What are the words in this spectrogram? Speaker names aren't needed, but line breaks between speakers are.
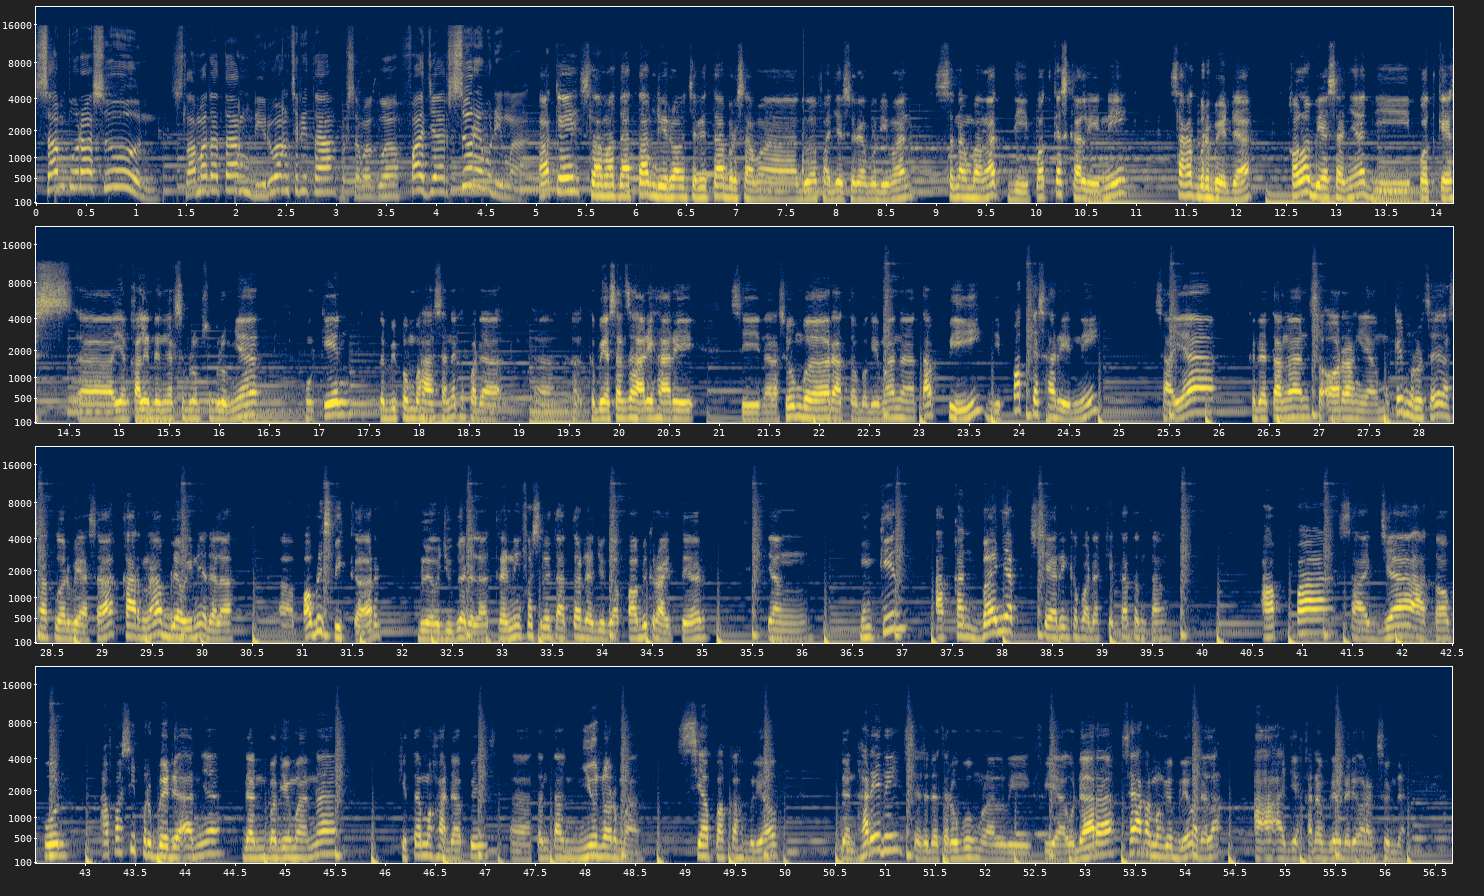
Sampurasun. Selamat datang di Ruang Cerita bersama gua Fajar Surya Budiman.
Oke, selamat datang di Ruang Cerita bersama gue Fajar Surya Budiman. Senang banget di podcast kali ini sangat berbeda. Kalau biasanya di podcast uh, yang kalian dengar sebelum-sebelumnya mungkin lebih pembahasannya kepada uh, kebiasaan sehari-hari si narasumber atau bagaimana. Tapi di podcast hari ini saya kedatangan seorang yang mungkin menurut saya sangat luar biasa karena beliau ini adalah uh, public speaker, beliau juga adalah training facilitator dan juga public writer yang mungkin akan banyak sharing kepada kita tentang apa saja ataupun apa sih perbedaannya dan bagaimana kita menghadapi uh, tentang new normal. Siapakah beliau? Dan hari ini saya sudah terhubung melalui via udara. Saya akan manggil beliau adalah AA aja karena beliau dari orang Sunda.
